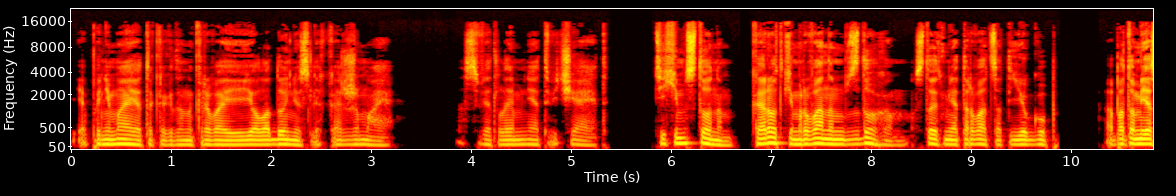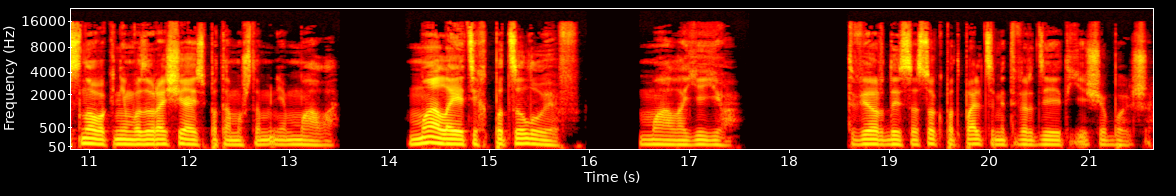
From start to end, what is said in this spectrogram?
Я понимаю это, когда накрываю ее ладонью, слегка сжимая. А светлая мне отвечает. Тихим стоном, коротким рваным вздохом, стоит мне оторваться от ее губ. А потом я снова к ним возвращаюсь, потому что мне мало. Мало этих поцелуев. Мало ее. Твердый сосок под пальцами твердеет еще больше.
